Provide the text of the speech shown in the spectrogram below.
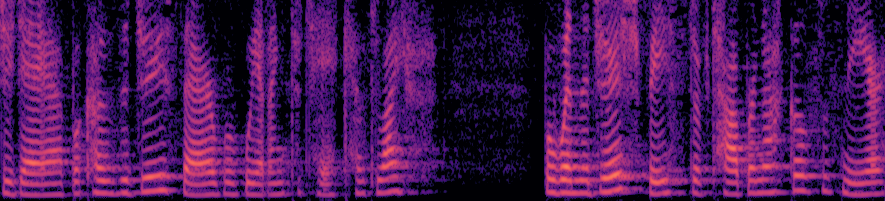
Judea because the Jews there were waiting to take his life. But when the Jewish feast of tabernacles was near,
